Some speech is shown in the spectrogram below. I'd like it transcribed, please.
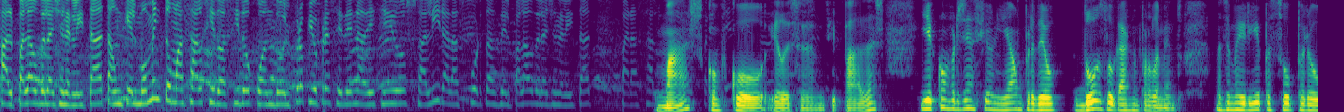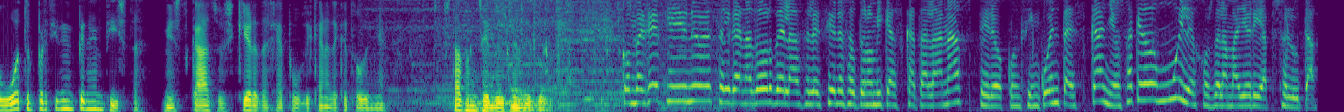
al Palau de la Generalitat, aunque el momento más álgido ha sido cuando el propio presidente ha decidido salir a las puertas del Palau de la Generalitat para saludar Mas convocou eleições antecipadas e a Convergência e a União perdeu 12 lugares no Parlamento, mas a maioria passou para o outro partido independentista, neste caso a Esquerda Republicana da Catalunha. Estábamos en 2012. Convergencia y es el ganador de las elecciones autonómicas catalanas, pero con 50 escaños. Ha quedado muy lejos de la mayoría absoluta.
